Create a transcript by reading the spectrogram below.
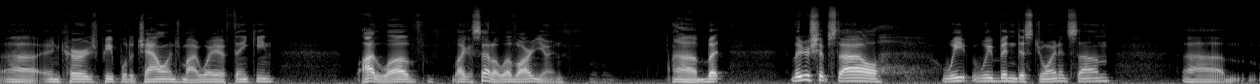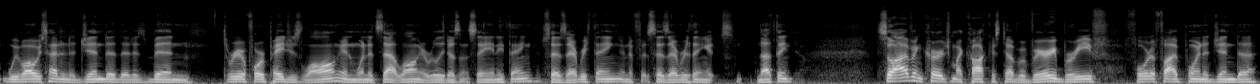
uh, encourage people to challenge my way of thinking. I love, like I said, I love arguing. Mm-hmm. Uh, but leadership style, we we've been disjointed some. Um, we've always had an agenda that has been three or four pages long, and when it's that long, it really doesn't say anything. It says everything, and if it says everything, it's nothing. Yeah. So I've encouraged my caucus to have a very brief four to five point agenda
